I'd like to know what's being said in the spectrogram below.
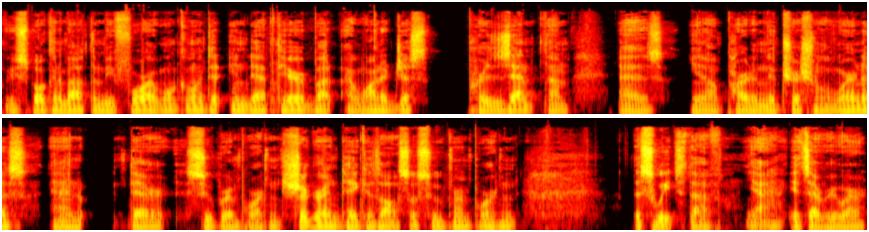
We've spoken about them before. I won't go into in depth here, but I want to just present them as, you know, part of nutritional awareness and they're super important. Sugar intake is also super important. The sweet stuff, yeah, it's everywhere.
